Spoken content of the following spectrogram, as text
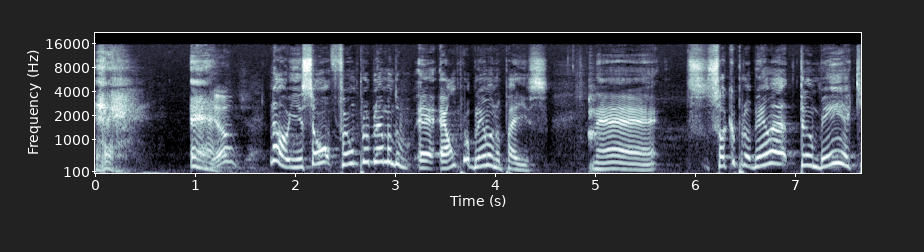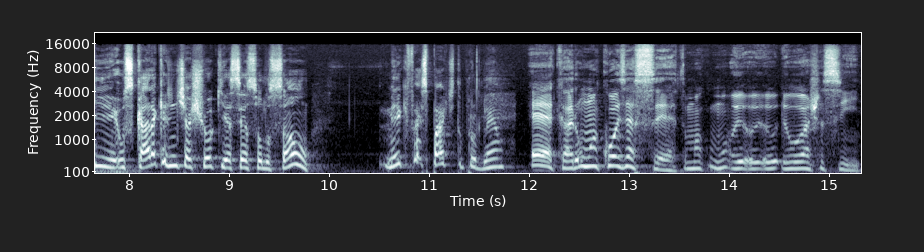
É. Entendeu? Não, e isso é um- foi um problema do. É, é um problema no país. Né? Só que o problema também é que os caras que a gente achou que ia ser a solução, meio que faz parte do problema. É, cara, uma coisa é certa. uma- um- eu, eu- eu acho assim.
